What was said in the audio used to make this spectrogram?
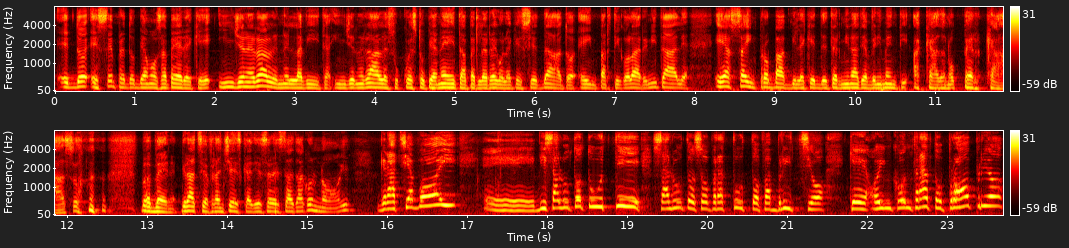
e, do- e, sempre dobbiamo sapere che in generale nella vita, in generale su questo pianeta per le regole che si è dato e in particolare in Italia è assai improbabile che determinati avvenimenti accadano per caso. Va bene, grazie Francesca di essere stata con noi. Grazie a voi, eh, vi saluto tutti, saluto soprattutto Fabrizio che ho incontrato proprio.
